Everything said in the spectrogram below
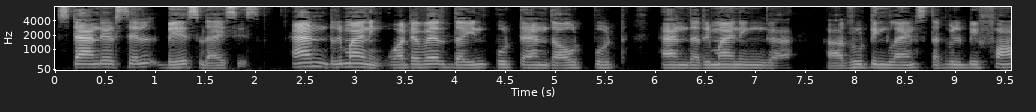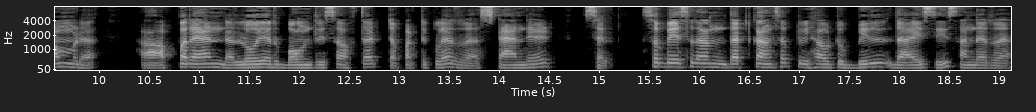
standard cell based ICs and remaining whatever the input and the output and the remaining uh, uh, routing lines that will be formed uh, upper and lower boundaries of that particular uh, standard cell. So based on that concept we have to build the ICs under uh,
